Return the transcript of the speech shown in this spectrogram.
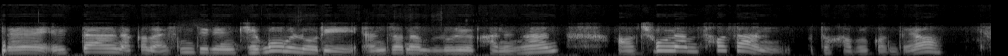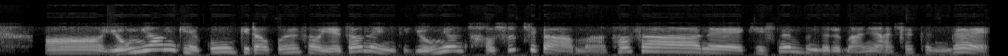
네, 일단 아까 말씀드린 계곡 물놀이, 안전한 물놀이가 가능한 어, 충남 서산부터 가볼 건데요. 어, 용현 계곡이라고 해서 예전에 이제 용현 저수지가 아마 서산에 계시는 분들은 많이 아실 텐데,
